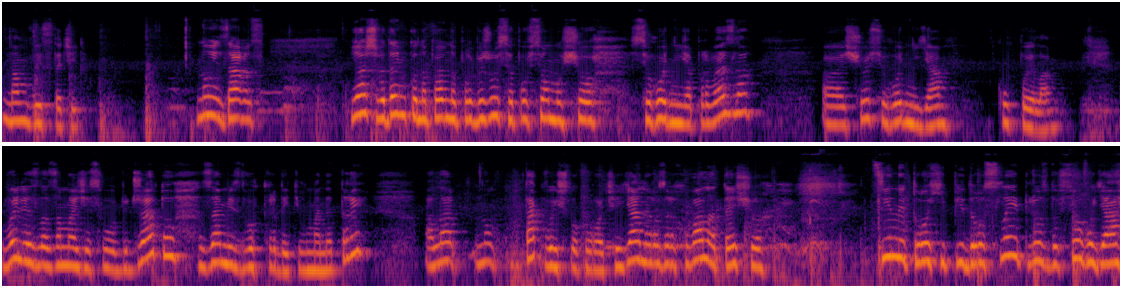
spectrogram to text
нам вистачить. Ну і зараз я швиденько, напевно, пробіжуся по всьому, що сьогодні я привезла, е, що сьогодні я купила. Вилізла за межі свого бюджету. Замість двох кредитів у мене три. Але ну, так вийшло. коротше. Я не розрахувала те, що ціни трохи підросли. Плюс до всього я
